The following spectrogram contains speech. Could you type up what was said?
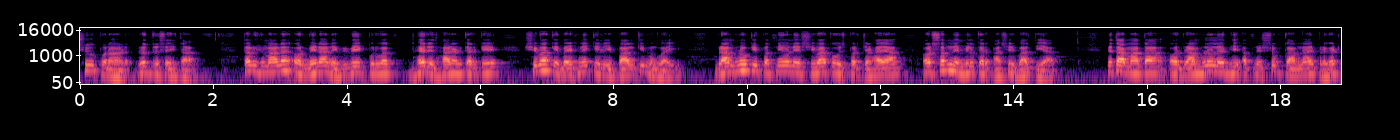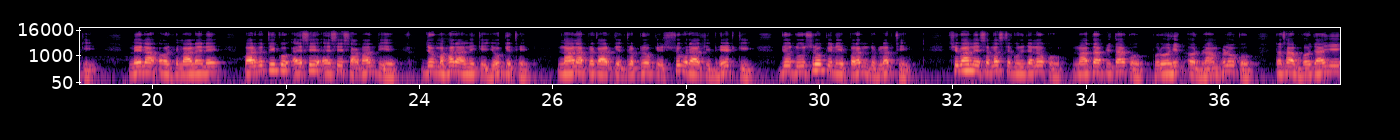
शिव पुराण रुद्र संहिता तब हिमालय और मेना ने विवेक पूर्वक धैर्य धारण करके शिवा के बैठने के लिए पालकी मंगवाई। ब्राह्मणों की पत्नियों ने शिवा को उस पर चढ़ाया और सबने मिलकर आशीर्वाद दिया। पिता, माता और ब्राह्मणों ने भी अपनी शुभ कामनाएँ प्रकट की। मेना और हिमालय ने पार्वती को ऐसे ऐसे सामान दिए जो महारानी के योग्य थे। नाना प्रकार के द्रव्यों की शुभ राशि भेंट की जो दूसरों के लिए परम दुर्लभ थी। शिवा ने समस्त गुरुजनों को माता पिता को, पुरोहित और ब्राह्मणों को तथा भोजाई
